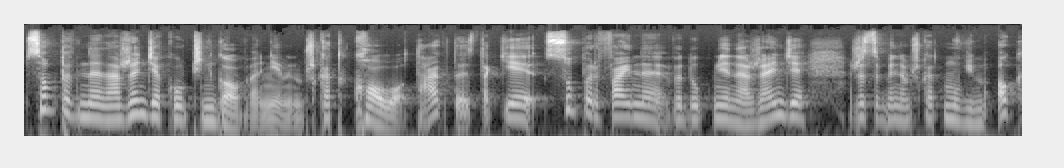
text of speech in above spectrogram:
są pewne narzędzia coachingowe, nie wiem, na przykład koło, tak? To jest takie super fajne według mnie narzędzie, że sobie na przykład mówimy, ok,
